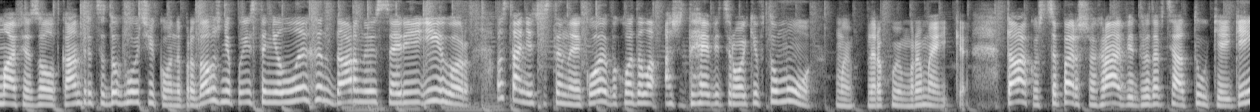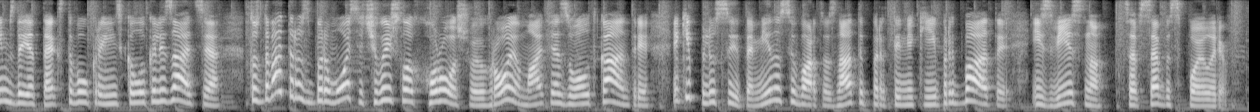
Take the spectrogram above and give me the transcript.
Мафія Золот Country – це довгоочікуване продовження поістині легендарної серії ігор, остання частина якої виходила аж 9 років тому. Ми не рахуємо ремейки. Також це перша гра від видавця 2K Games, де є текстова українська локалізація. Тож давайте розберемося, чи вийшла хорошою грою Мафія Золот Country, які плюси та мінуси варто знати перед тим, як її придбати. І звісно, це все без спойлерів.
